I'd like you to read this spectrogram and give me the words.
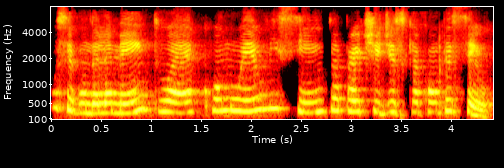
O segundo elemento é como eu me sinto a partir disso que aconteceu.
